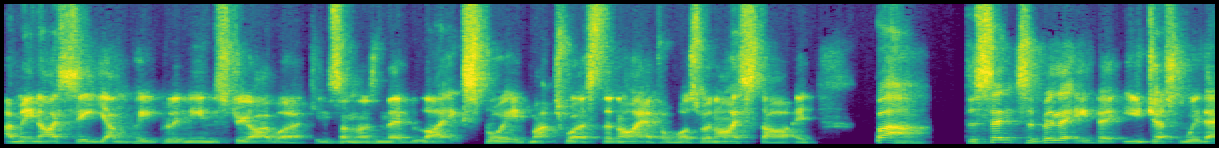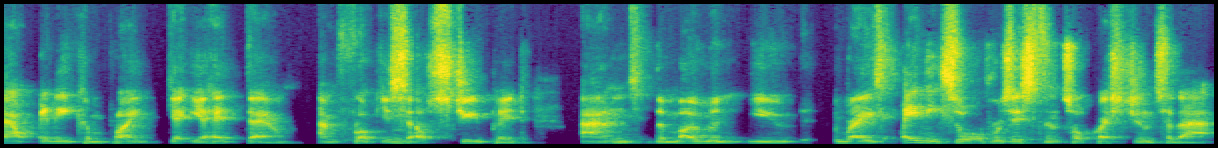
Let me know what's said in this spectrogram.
I mean, I see young people in the industry I work in sometimes, and they're like exploited much worse than I ever was when I started. But mm. The sensibility that you just, without any complaint, get your head down and flog yourself mm. stupid. And mm. the moment you raise any sort of resistance or question to that,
